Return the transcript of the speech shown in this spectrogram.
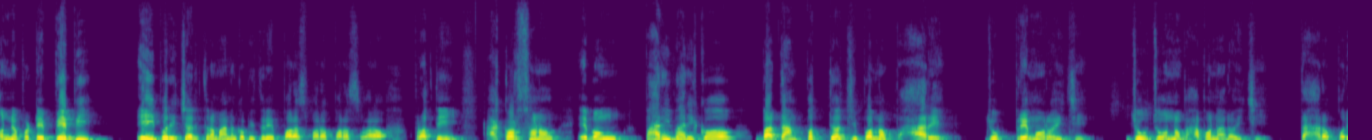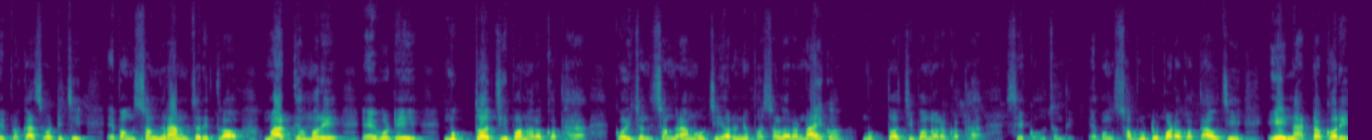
ଅନ୍ୟପଟେ ବେବି ଏହିପରି ଚରିତ୍ରମାନଙ୍କ ଭିତରେ ପରସ୍ପର ପରସ୍ପର ପ୍ରତି ଆକର୍ଷଣ ଏବଂ ପାରିବାରିକ ବା ଦାମ୍ପତ୍ୟ ଜୀବନ ବାହାରେ ଯେଉଁ ପ୍ରେମ ରହିଛି ଯେଉଁ ଯୌନ ଭାବନା ରହିଛି ତାହାର ପରିପ୍ରକାଶ ଘଟିଛି ଏବଂ ସଂଗ୍ରାମ ଚରିତ୍ର ମାଧ୍ୟମରେ ଗୋଟିଏ ମୁକ୍ତ ଜୀବନର କଥା କହିଛନ୍ତି। ସଂଗ୍ରାମ ହେଉଛି ଅରଣ୍ୟ ଫସଲର ନାୟକ ମୁକ୍ତ ଜୀବନର କଥା ସେ କହୁଛନ୍ତି। ଏବଂ ସବୁଠୁ ବଡ଼ କଥା ହେଉଛି ଏ ନାଟକରେ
